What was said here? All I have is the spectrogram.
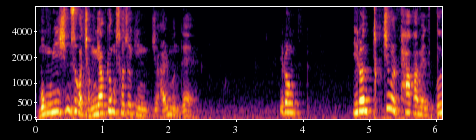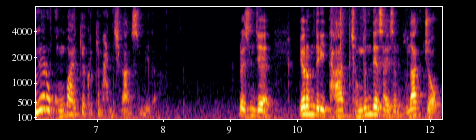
목민심서가 정약용 서적인지 알면 돼. 이런 이런 특징을 파악하면 의외로 공부할 게 그렇게 많지가 않습니다. 그래서 이제 여러분들이 다 정근대사에서 문화 쪽,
